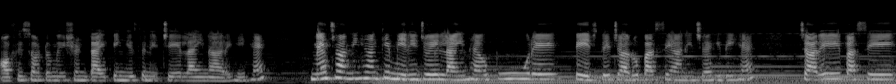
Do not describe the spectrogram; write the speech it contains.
ਆਫਿਸ ਆਟੋਮੇਸ਼ਨ ਟਾਈਪਿੰਗ ਇਸ ਦੇ ਨੀਚੇ ਲਾਈਨ ਆ ਰਹੀ ਹੈ। ਮੈਂ ਚਾਹਨੀ ਹਾਂ ਕਿ ਮੇਰੀ ਜੋ ਇਹ ਲਾਈਨ ਹੈ ਉਹ ਪੂਰੇ ਪੇਜ ਦੇ ਚਾਰੋਂ ਪਾਸੇ ਆਣੀ ਚਾਹੀਦੀ ਹੈ। ਚਾਰੇ ਪਾਸੇ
